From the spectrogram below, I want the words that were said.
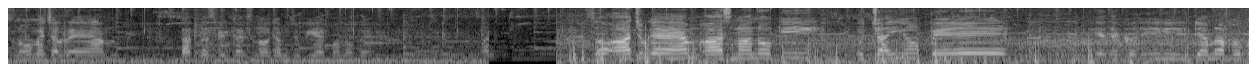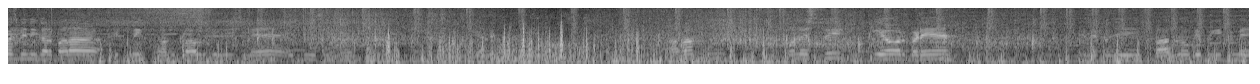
स्नो में चल रहे हैं हम। दस दस फीट तक स्नो जम चुकी है कोनों पे। सो आ चुके हैं हम आसमानों की ऊंचाइयों पे। ये देखो जी कैमरा फोकस भी नहीं कर पा रहा। इतनी हम क्राउड के बीच में है, इतनी सी। अब हम मोनेस्ट्री की ओर बढ़े हैं। ये देखो जी, बादलों के बीच में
